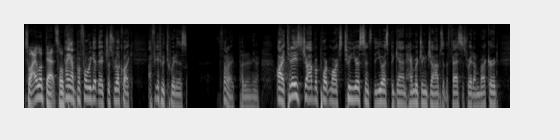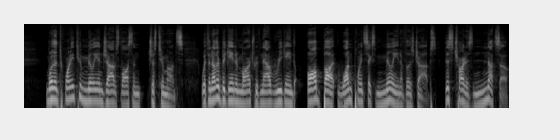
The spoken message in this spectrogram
So I looked at so Hang on, before we get there, just real quick. I forget who tweeted this. I thought I put it in here. All right, today's job report marks two years since the U.S. began hemorrhaging jobs at the fastest rate on record. More than 22 million jobs lost in just two months. With another big gain in March, we've now regained all but 1.6 million of those jobs. This chart is nutso.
